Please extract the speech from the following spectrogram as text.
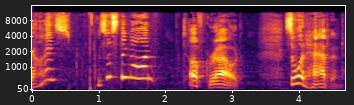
Guys, is this thing on? Tough crowd. So what happened?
